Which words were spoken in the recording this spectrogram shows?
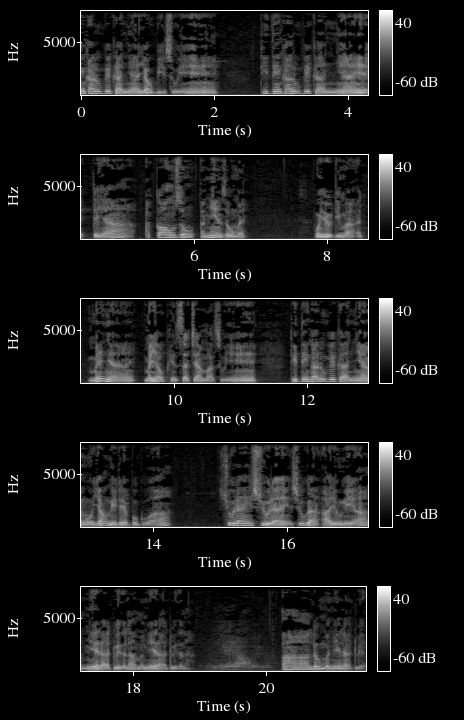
င်္ခါရုပ္ပခဉာဏ်ရောက်ပြီဆိုရင်ဒီသင်္ခါရုပ္ပခဉာဏ်ရဲ့တရားအကောင်းဆုံးအမြင့်ဆုံးပဲဘုန်းကြီးတို့ဒီမှာမဲ့ဉာဏ်မရောက်ခင်စัจ जा မှာဆိုရင်ဒီသင်္ခါရုပ္ပခဉာဏ်ကိုရောက်နေတဲ့ပုဂ္ဂိုလ်ဟာရှုတိုင်းရှုတိုင်းရှုခံအာယုန်တွေဟာမြဲတာတွေ့သလားမမြဲတာတွေ့သလား အားလုံးမမြဲတာတွေ့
